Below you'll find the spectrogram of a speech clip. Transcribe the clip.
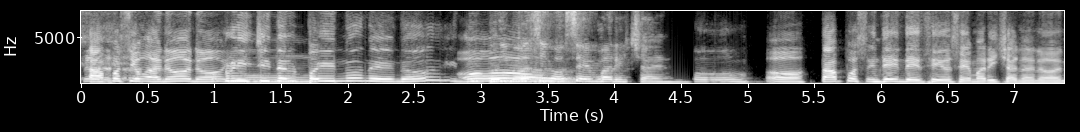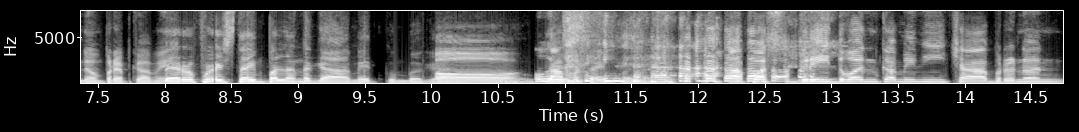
Tapos yung ano no, Original yung, pa yun nun eh, no? Hindi Oo. pa na. Jose Marichan. Oo. Oh, tapos hindi hindi si Jose Marichan ano nung prep kami. Pero first time pa lang nagamit, kumbaga. Oo. Oo, Tapos- first time pa lang. Tapos grade 1 kami ni Chabro nun,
